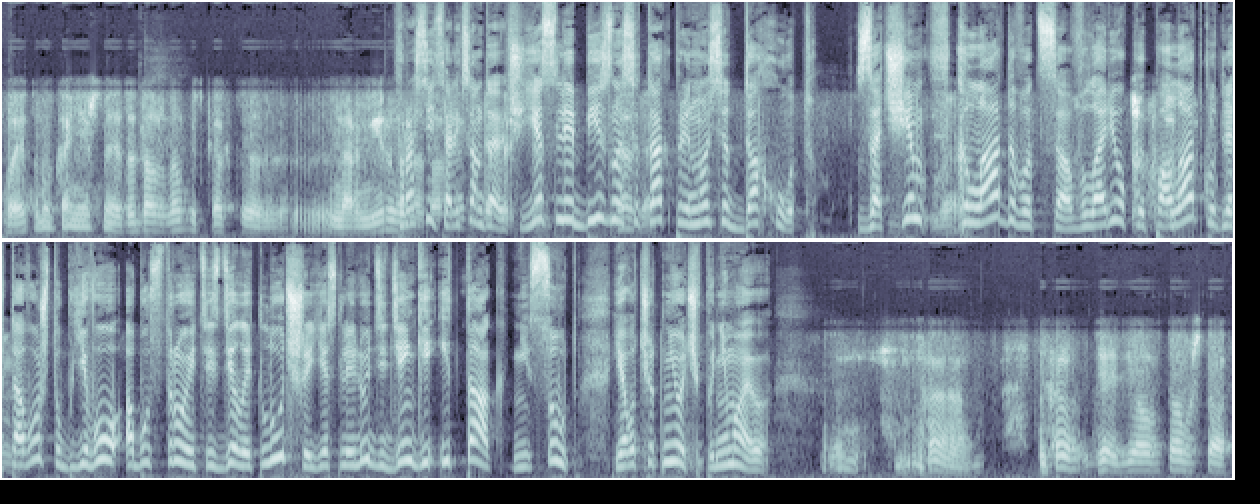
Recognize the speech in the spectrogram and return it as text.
Поэтому, конечно, это должно быть как-то нормировано. Простите, Александр Давидович, если бизнес да, и так приносит доход, Зачем да. вкладываться в ларек и палатку для того, чтобы его обустроить и сделать лучше, если люди деньги и так несут? Я вот что-то не очень понимаю. Ну, дело в том, что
